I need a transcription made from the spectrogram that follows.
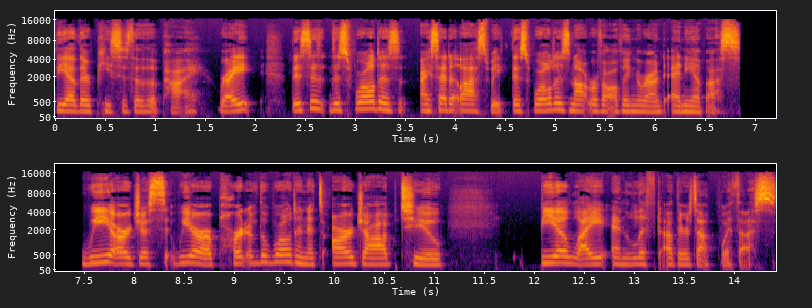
the other pieces of the pie right this is this world is i said it last week this world is not revolving around any of us we are just we are a part of the world and it's our job to be a light and lift others up with us.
